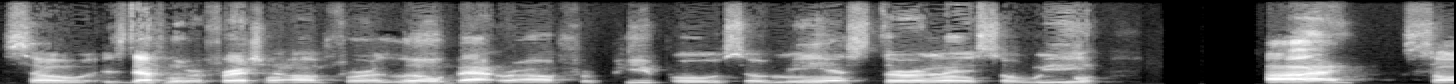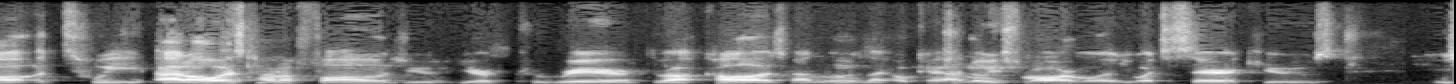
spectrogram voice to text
So it's definitely refreshing. Um, for a little background for people, so me and Sterling, so we, I saw a tweet. I'd always kind of followed you, your career throughout college. I knew it was like, okay, I know you're from Armwood. You went to Syracuse. You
